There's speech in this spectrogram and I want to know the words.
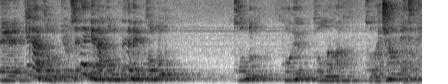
Ee, genel kolluk diyoruz. Neden genel kolluk? Ne demek kolluk? Kolluk, koruyup kollamak, kolaçan etmek,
